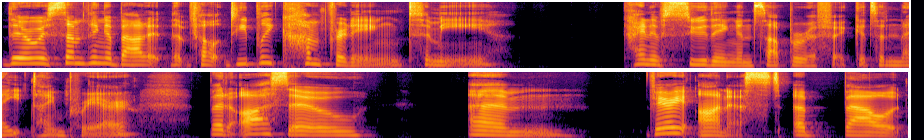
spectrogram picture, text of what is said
there was something about it that felt deeply comforting to me kind of soothing and soporific. It's a nighttime prayer, but also um, very honest about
